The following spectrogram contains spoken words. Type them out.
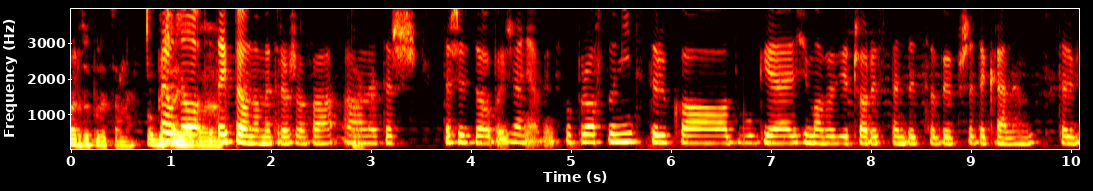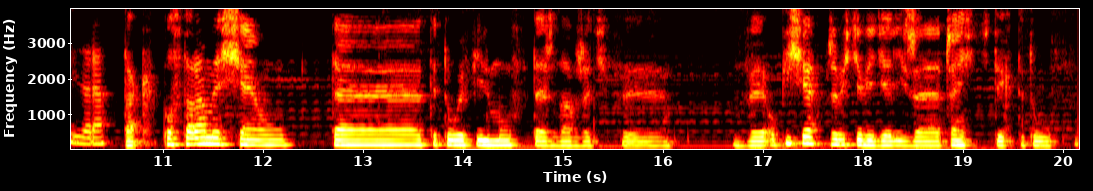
bardzo polecamy. Pełno, Obyczajowa. tutaj pełnometrażowa, Tak. ale też, też jest do obejrzenia, więc po prostu nic, tylko długie zimowe wieczory spędzać sobie przed ekranem telewizora. Tak, postaramy się te tytuły filmów też zawrzeć w, w opisie, żebyście wiedzieli, że część tych tytułów,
